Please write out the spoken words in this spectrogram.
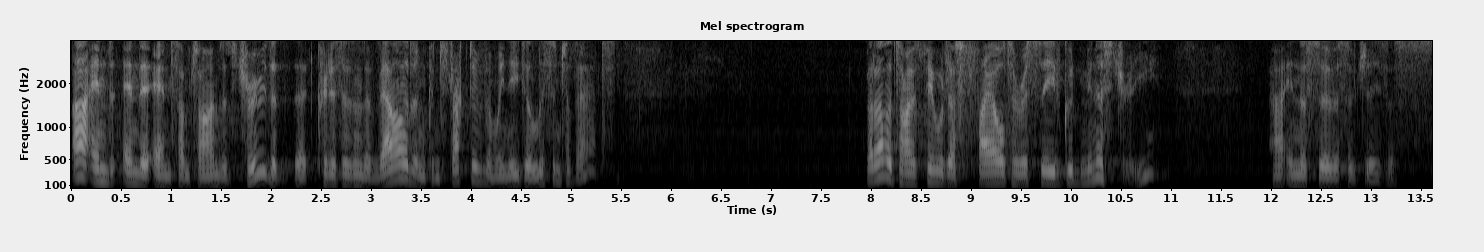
Ah, and, and, the, and sometimes it's true that, that criticisms are valid and constructive, and we need to listen to that. But other times, people just fail to receive good ministry uh, in the service of Jesus.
